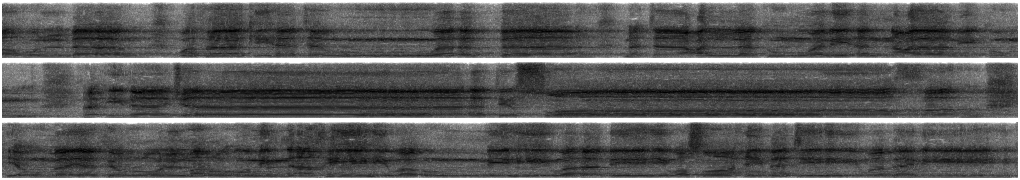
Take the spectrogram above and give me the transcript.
غلبا وفاكهة وأبا متاعا لكم ولأنعامكم فإذا جاءت الصاخة يوم يفر المرء من أخيه وأمه وأبيه وصاحبته وبنيه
